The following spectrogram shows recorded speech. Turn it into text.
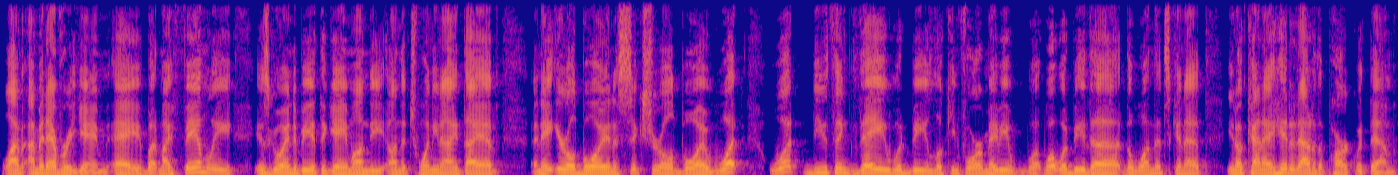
Well, I'm, I'm at every game, a, but my family is going to be at the game on the on the 29th. I have an eight year old boy and a six year old boy. What what do you think they would be looking for? Maybe what what would be the the one that's gonna you know kind of hit it out of the park with them?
